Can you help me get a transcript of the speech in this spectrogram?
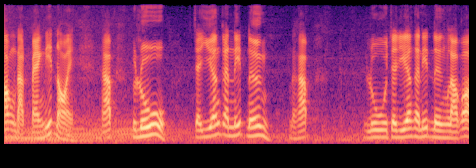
ต้องดัดแปลงนิดหน่อยนะครับ รูจะเยื้องกันนิดนึงนะครับ รูจะเยื้องกันนิดนึง เราก็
